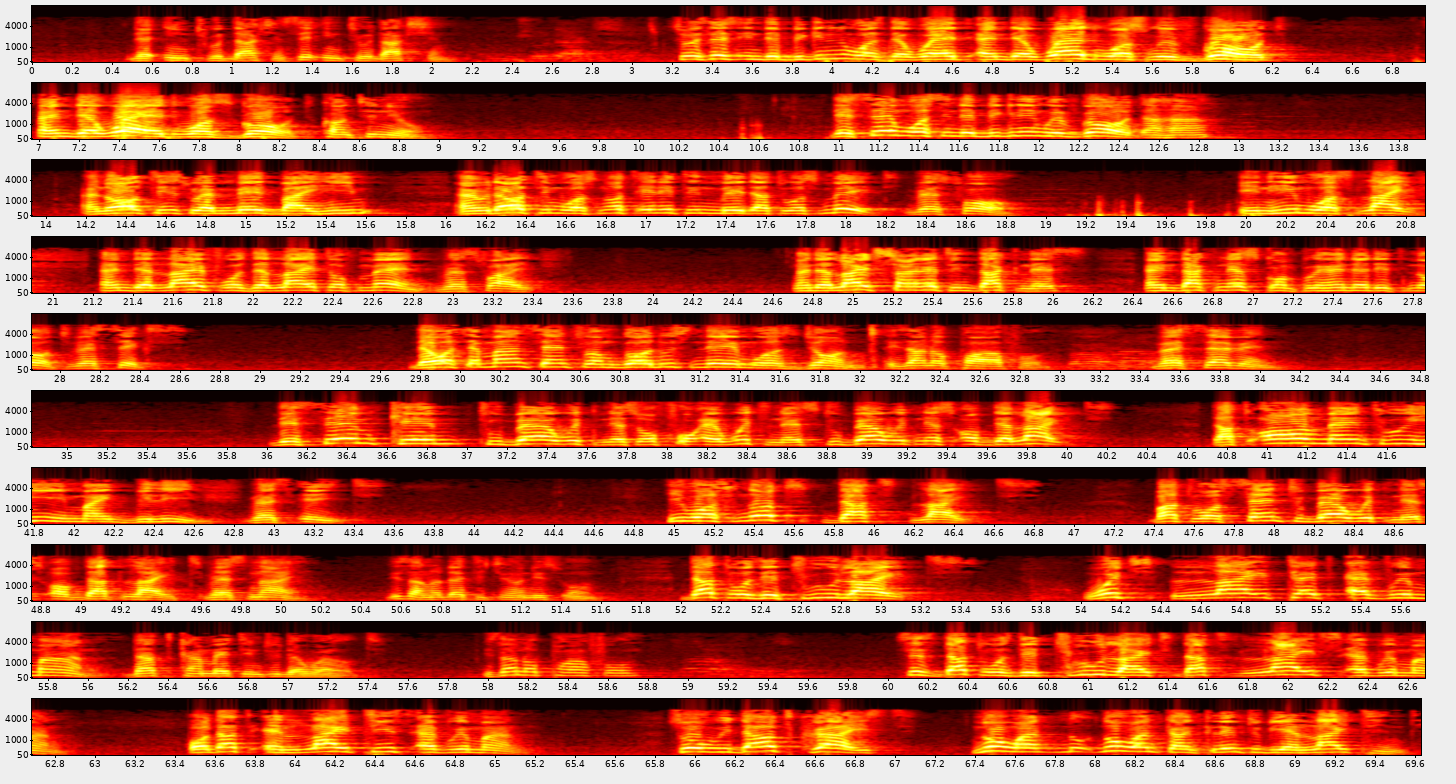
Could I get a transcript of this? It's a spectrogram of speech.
The introduction. Say introduction. Introduction. So it says, in the beginning was the Word, and the Word was with God, and the Word was God. Continue. The same was in the beginning with God. Uh-huh. And all things were made by Him, and without Him was not anything made that was made. Verse 4. In Him was life, and the life was the light of men. Verse 5. And the light shineth in darkness, and darkness comprehended it not. Verse 6. There was a man sent from God whose name was John. Is that not powerful? Verse 7. The same came to bear witness or for a witness to bear witness of the light that all men through him might believe. Verse 8. He was not that light, but was sent to bear witness of that light. Verse 9. This is another teaching on this one. That was the true light, which lighted every man that cometh into the world. Is that not powerful? says that was the true light that lights every man or that enlightens every man. So without Christ, no one, no, no one can claim to be enlightened.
